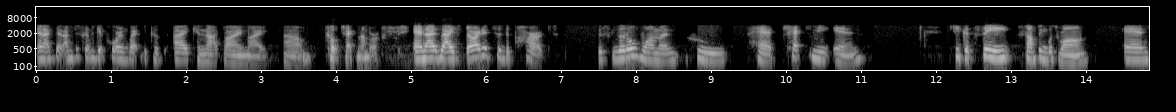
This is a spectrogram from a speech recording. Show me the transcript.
And I said, I'm just going to get pouring wet because I cannot find my um, coat check number. And as I started to depart, this little woman who had checked me in, she could see something was wrong. And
